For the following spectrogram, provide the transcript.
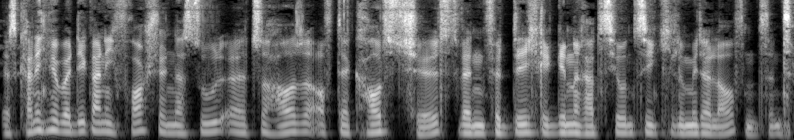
Das kann ich mir bei dir gar nicht vorstellen, dass du äh, zu Hause auf der Couch chillst, wenn für dich Regeneration zehn Kilometer laufend sind.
